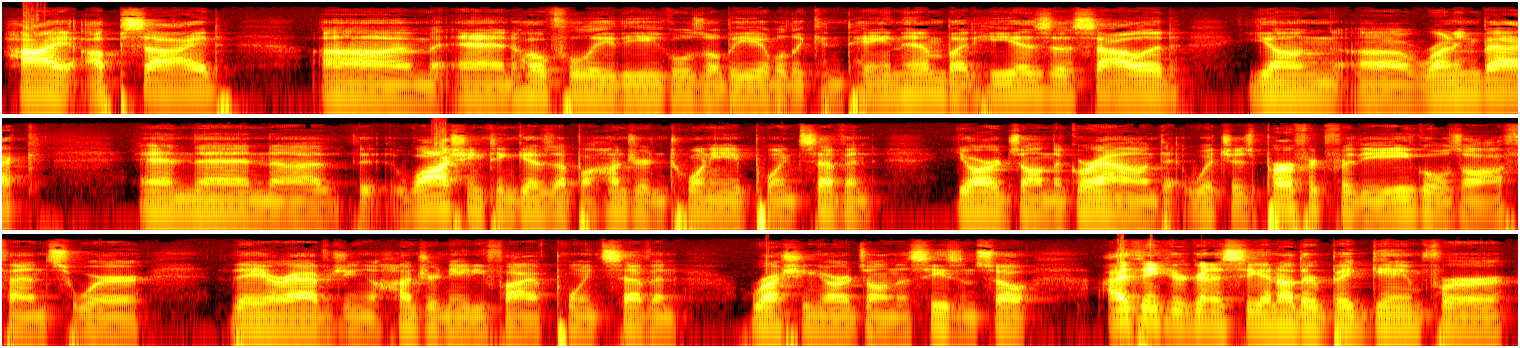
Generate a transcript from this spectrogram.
high upside. Um, and hopefully the Eagles will be able to contain him. But he is a solid young uh, running back. And then uh, the, Washington gives up 128.7 yards on the ground, which is perfect for the Eagles' offense, where they are averaging 185.7 rushing yards on the season. So I think you're going to see another big game for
